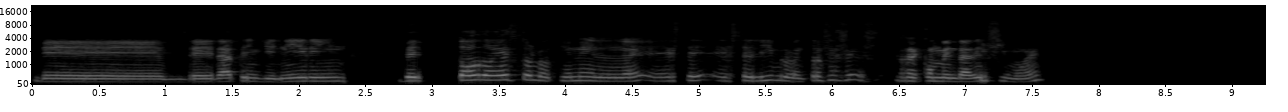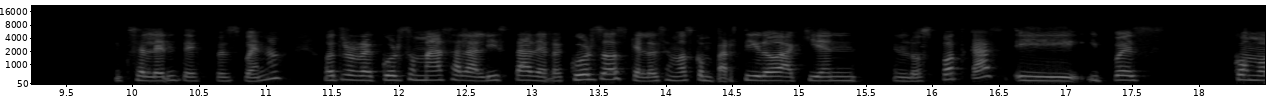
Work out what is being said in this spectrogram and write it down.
de, de, data engineering, de todo esto lo tiene este, este libro. Entonces es recomendadísimo, ¿eh? Excelente, pues bueno, otro recurso más a la lista de recursos que los hemos compartido aquí en, los podcasts y, pues como,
